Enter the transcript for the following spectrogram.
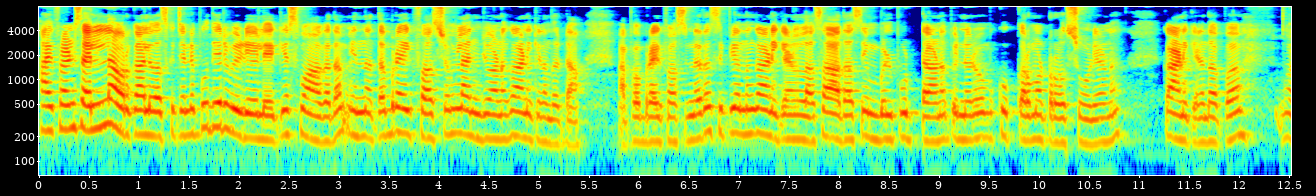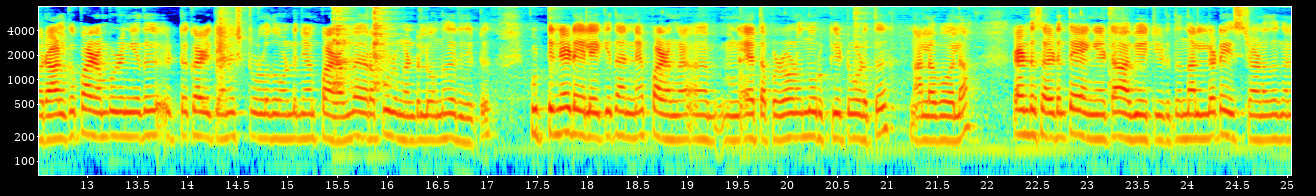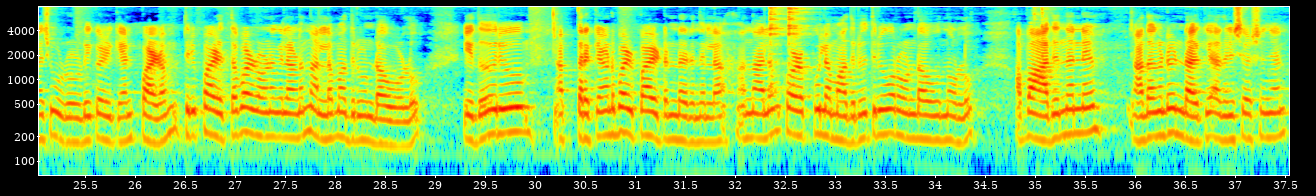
Hi friends എല്ലാവർക്കും ആലുവാസ് കിച്ചന്റെ പുതിയൊരു വീഡിയോയിലേക്ക് സ്വാഗതം. ഇന്നത്തെ ബ്രേക്ക്ഫാസ്റ്റും ലഞ്ചുമാണ് കാണിക്കുന്നത് കേട്ടോ അപ്പോൾ ബ്രേക്ക്ഫാസ്റ്റിന്റെ റെസിപ്പി ഒന്നും കാണിക്കാനുള്ള സാധാ സിമ്പിൾ പുട്ടാണ് പിന്നെ ഒരു കുക്കർ മുട്ട റോസ്റ്റും കൂടിയാണ് കാണിക്കുന്നത്. അപ്പോൾ ഒരാൾക്ക് പഴം പുഴുങ്ങിയത് ഇട്ട് കഴിക്കാൻ ഇഷ്ടമുള്ളതുകൊണ്ട് ഞാൻ പഴം വേറെ പുഴുങ്ങണ്ടല്ലോ എന്ന് കരുതിയിട്ട് പുട്ടിന്റെ ഇടയിലേക്ക് തന്നെ പഴങ്ങ ഏത്തപ്പഴം നുറുക്കിയിട്ട് കൊടുത്ത് നല്ലപോലെ രണ്ട് സൈഡും തേങ്ങയിട്ട് ആവിയേറ്റിയെടുത്ത് നല്ല ടേസ്റ്റാണ്. ഇതിങ്ങനെ ചൂടോടി കഴിക്കാൻ. പഴം ഇത്തിരി പഴുത്ത പഴമാണെങ്കിലാണ് നല്ല മധുരം ഉണ്ടാവുള്ളൂ. ഇതൊരു അത്രയ്ക്കങ്ങോട്ട് പഴുപ്പായിട്ടുണ്ടായിരുന്നില്ല. എന്നാലും കുഴപ്പമില്ല. മധുരം ഇത്തിരി കുറവുണ്ടാവുന്നുള്ളൂ. അപ്പോൾ ആദ്യം തന്നെ അതങ്ങോട്ട് ഉണ്ടാക്കി അതിനുശേഷം ഞാൻ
